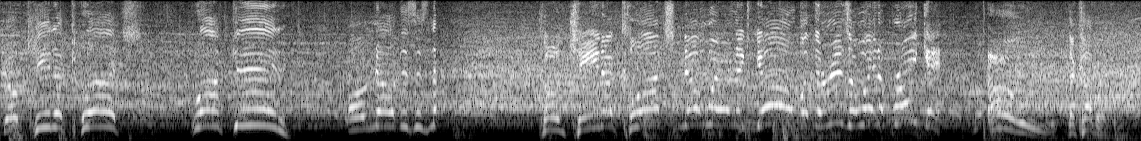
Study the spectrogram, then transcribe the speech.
Coquina clutch. Locked in. Oh, no, this is not... Coquina clutch. Nowhere to go, but there is a way to break it. Oh, the cover.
